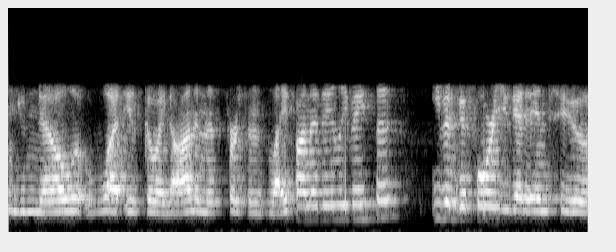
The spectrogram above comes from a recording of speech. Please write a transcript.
and you know what is going on in this person's life on a daily basis even before you get into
